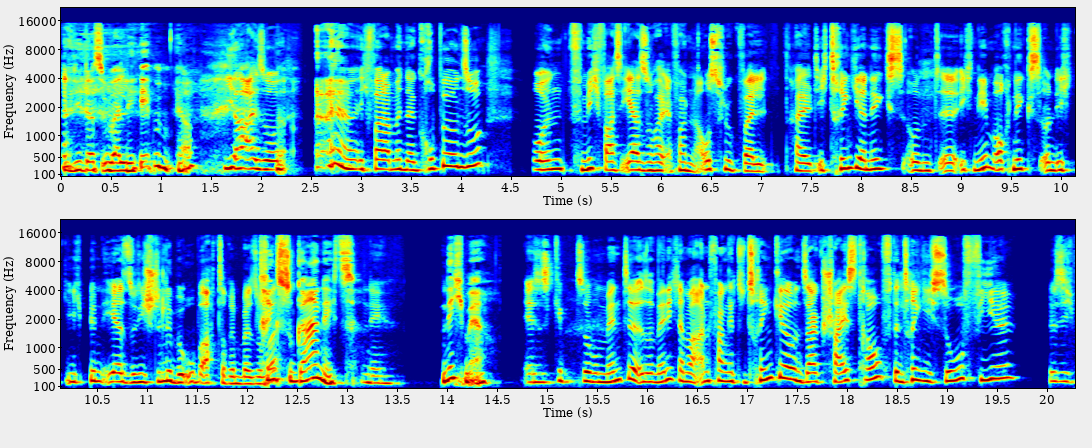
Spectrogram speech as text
wie die das überleben, ja. Ja, also ich war da mit einer Gruppe und so. Und für mich war es eher so halt einfach ein Ausflug, weil halt ich trinke ja nichts und äh, ich nehme auch nichts und ich, ich bin eher so die stille Beobachterin bei sowas. Trinkst du gar nichts? Nee. Nicht mehr. Es, es gibt so Momente, also wenn ich dann mal anfange zu trinken und sage Scheiß drauf, dann trinke ich so viel, bis ich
